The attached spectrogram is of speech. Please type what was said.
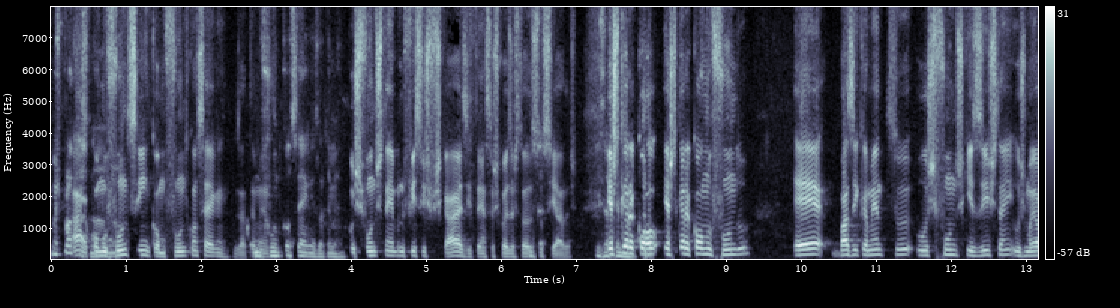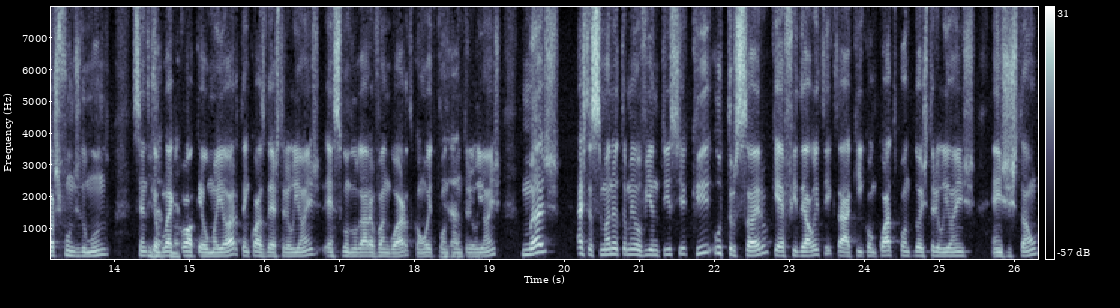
Mas pronto, ah, como não, é fundo, sim, como fundo conseguem, exatamente. Como fundo conseguem, exatamente. Os fundos têm benefícios fiscais e têm essas coisas todas associadas. Exatamente. Este caracol, este caracol, no fundo, é basicamente os fundos que existem, os maiores fundos do mundo, sendo exatamente. que a BlackRock é o maior, tem quase 10 trilhões, em segundo lugar a Vanguard, com 8,1 trilhões, mas esta semana eu também ouvi a notícia que o terceiro, que é a Fidelity, que está aqui com 4,2 trilhões em gestão,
